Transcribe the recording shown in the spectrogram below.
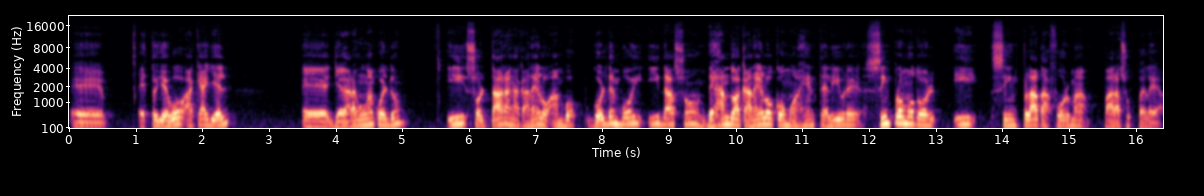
Eh, esto llevó a que ayer eh, llegaran a un acuerdo y soltaran a Canelo ambos Golden Boy y Dazón, dejando a Canelo como agente libre, sin promotor y sin plataforma para sus peleas.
